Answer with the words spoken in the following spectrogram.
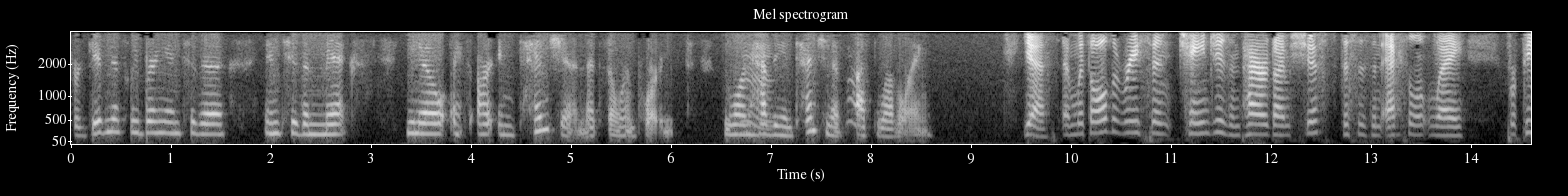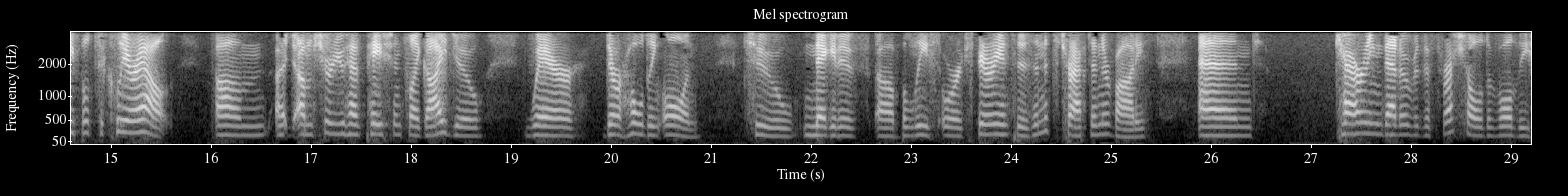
forgiveness we bring into the into the mix. You know, it's our intention that's so important. We want Hmm. to have the intention of up leveling. Yes, and with all the recent changes and paradigm shifts, this is an excellent way for people to clear out. Um, I, I'm sure you have patients like I do where they're holding on to negative uh, beliefs or experiences, and it's trapped in their bodies. And carrying that over the threshold of all these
